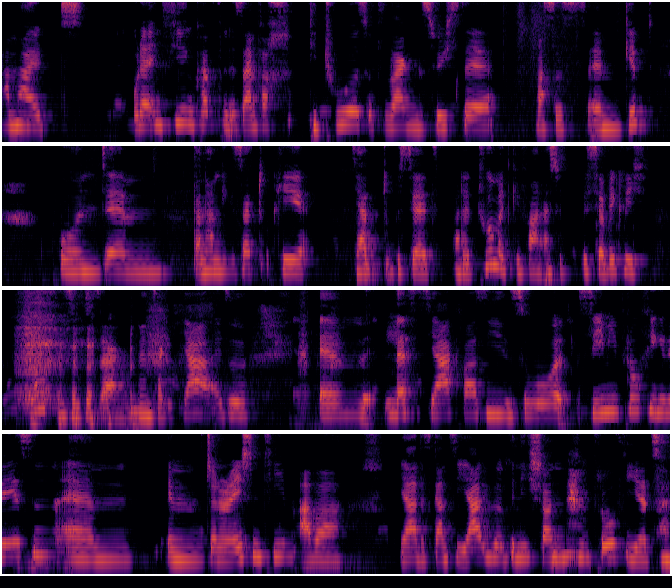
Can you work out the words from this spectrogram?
haben halt, oder in vielen Köpfen ist einfach die Tour sozusagen das Höchste, was es ähm, gibt. Und ähm, dann haben die gesagt, okay, ja, du bist ja jetzt bei der Tour mitgefahren, also du bist ja wirklich Profi sozusagen. Und dann sage ich, ja, also ähm, letztes Jahr quasi so Semi-Profi gewesen ähm, im Generation-Team, aber ja, das ganze Jahr über bin ich schon Profi jetzt.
